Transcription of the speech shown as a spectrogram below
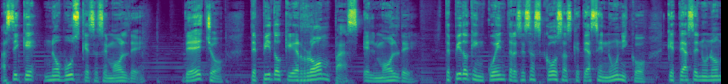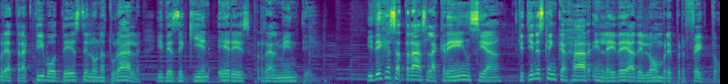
Así que no busques ese molde. De hecho, te pido que rompas el molde te pido que encuentres esas cosas que te hacen único, que te hacen un hombre atractivo desde lo natural y desde quien eres realmente. Y dejes atrás la creencia que tienes que encajar en la idea del hombre perfecto.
